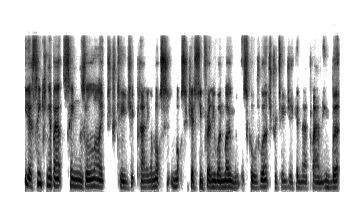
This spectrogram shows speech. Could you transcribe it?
you know, thinking about things like strategic planning. I'm not not suggesting for any one moment that schools weren't strategic in their planning, but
